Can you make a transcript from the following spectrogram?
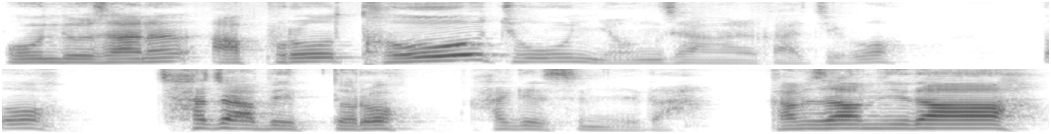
온도사는 앞으로 더 좋은 영상을 가지고 또 찾아뵙도록 하겠습니다. 감사합니다.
